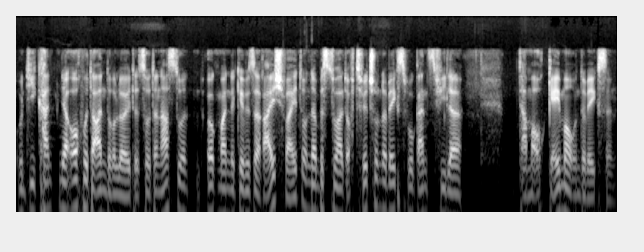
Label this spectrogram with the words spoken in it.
Und die kannten ja auch wieder andere Leute. So, dann hast du irgendwann eine gewisse Reichweite und dann bist du halt auf Twitch unterwegs, wo ganz viele, da haben auch Gamer unterwegs sind.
